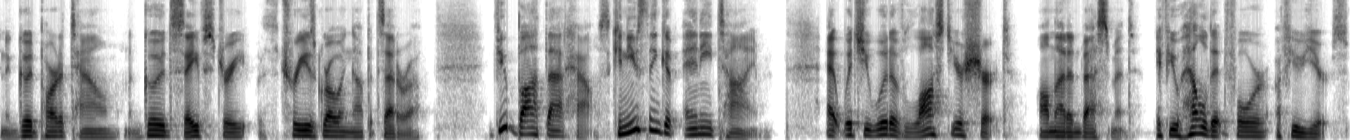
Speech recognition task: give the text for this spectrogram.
in a good part of town, on a good, safe street with trees growing up, etc. If you bought that house, can you think of any time at which you would have lost your shirt on that investment if you held it for a few years?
